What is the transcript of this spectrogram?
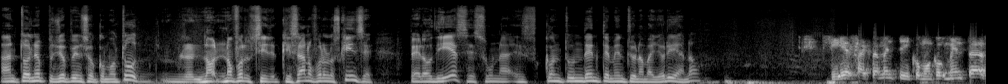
Antonio, pues yo pienso como tú, no, no quizá no fueron los 15, pero 10 es, una, es contundentemente una mayoría, ¿no? Sí, exactamente. Y como comentas,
